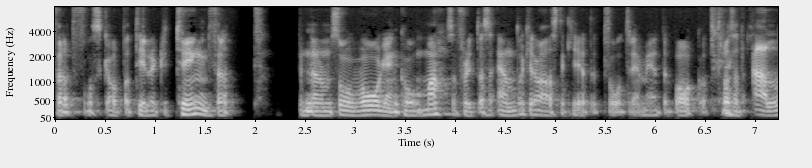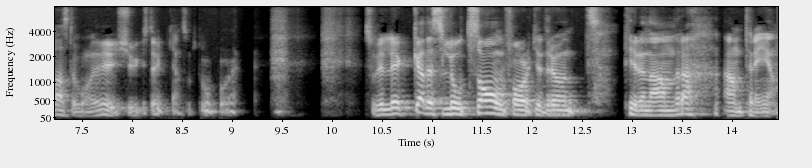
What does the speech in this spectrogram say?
för att få skapa tillräcklig tyngd för att för när de såg vågen komma så flyttas ändå kravallstaketet två, tre meter bakåt. Trots att alla stod, det var ju 20 stycken som stod på det. Så vi lyckades lotsa om folket runt till den andra entrén.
